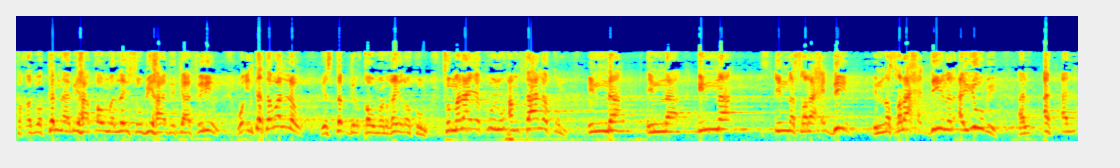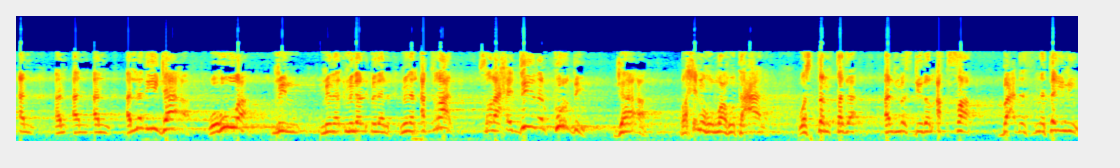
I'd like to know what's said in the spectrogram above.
فقد وكلنا بها قوما ليسوا بها بكافرين. وإن تتولوا يستبدل قوما غيركم ثم لا يكونوا أمثالكم. إن, إن, إن, إن صلاح الدين إن صلاح الدين الأيوبي الذي جاء وهو من, من, من, من, من الأكراد. صلاح الدين الكردي جاء رحمه الله تعالى واستنقذ المسجد الأقصى. بعد اثنتين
